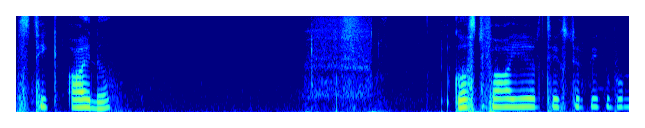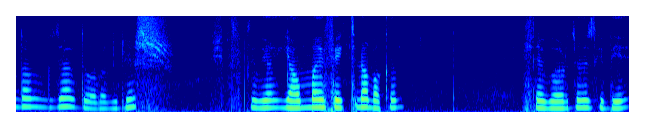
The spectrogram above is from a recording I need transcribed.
Stick aynı. Ghostfire texture peki bundan güzel de olabilir. Yok. Yanma efektine bakın. İşte gördüğünüz gibi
